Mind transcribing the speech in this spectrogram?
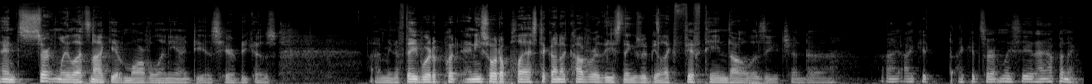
And certainly, let's not give Marvel any ideas here because, I mean, if they were to put any sort of plastic on a cover, these things would be like fifteen dollars each, and uh, I, I could I could certainly see it happening.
